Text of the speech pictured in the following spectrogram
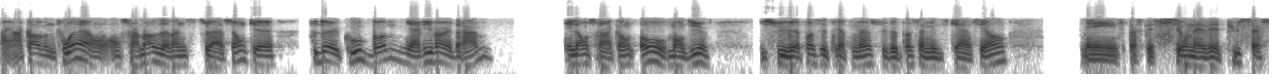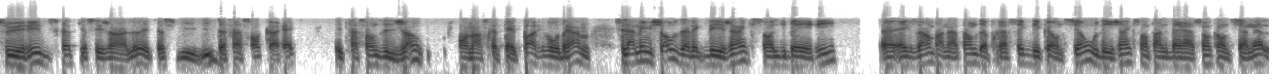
ben, encore une fois, on, se ramasse devant une situation que tout d'un coup, boum, il arrive un drame, et là on se rend compte, oh mon Dieu, il suivait pas ses traitements, il suivait pas sa médication, mais c'est parce que si on avait pu s'assurer du fait que ces gens-là étaient suivis de façon correcte et de façon diligente, on n'en serait peut-être pas arrivé au drame. C'est la même chose avec des gens qui sont libérés, euh, exemple en attente de procès des conditions, ou des gens qui sont en libération conditionnelle.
